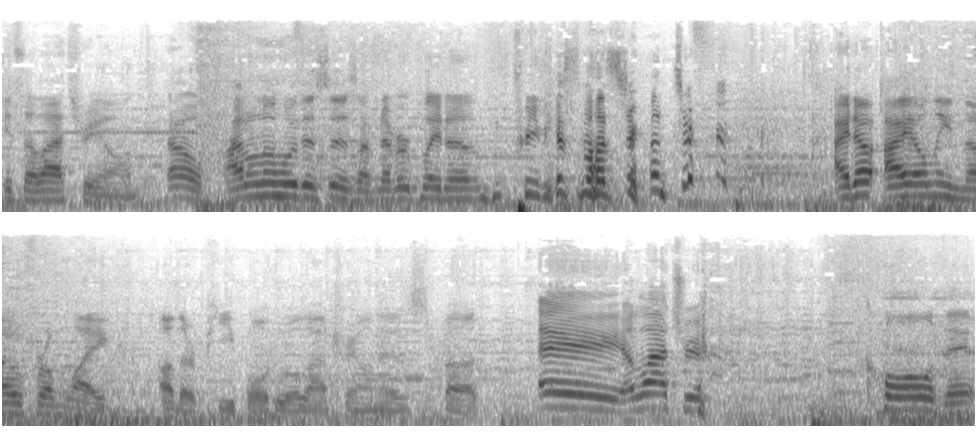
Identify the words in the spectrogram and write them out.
It's a Latrion. Oh, I don't know who this is. I've never played a previous Monster Hunter. I don't. I only know from like other people who a Latrion is, but hey, Elatria. called it.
